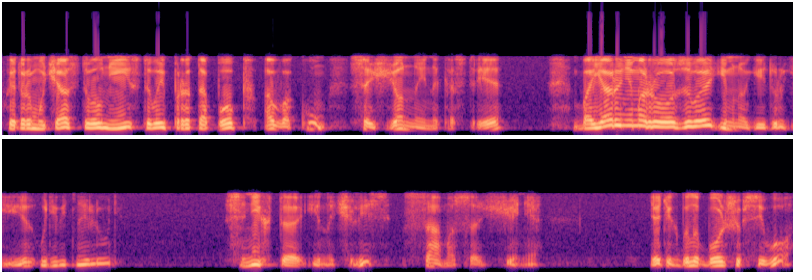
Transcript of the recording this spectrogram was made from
в котором участвовал неистовый протопоп Авакум, сожженный на костре, боярыня Морозова и многие другие удивительные люди. С них-то и начались самосожжения. Этих было больше всего.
